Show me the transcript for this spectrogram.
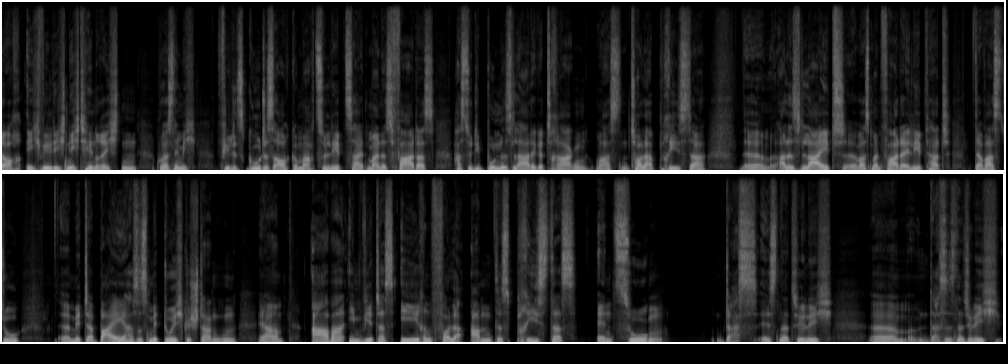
doch ich will dich nicht hinrichten, du hast nämlich vieles Gutes auch gemacht. Zu Lebzeiten meines Vaters hast du die Bundeslade getragen, warst ein toller Priester. Äh, alles Leid, äh, was mein Vater erlebt hat, da warst du äh, mit dabei, hast es mit durchgestanden, ja. Aber ihm wird das ehrenvolle Amt des Priesters entzogen. Das ist natürlich, ähm, das ist natürlich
